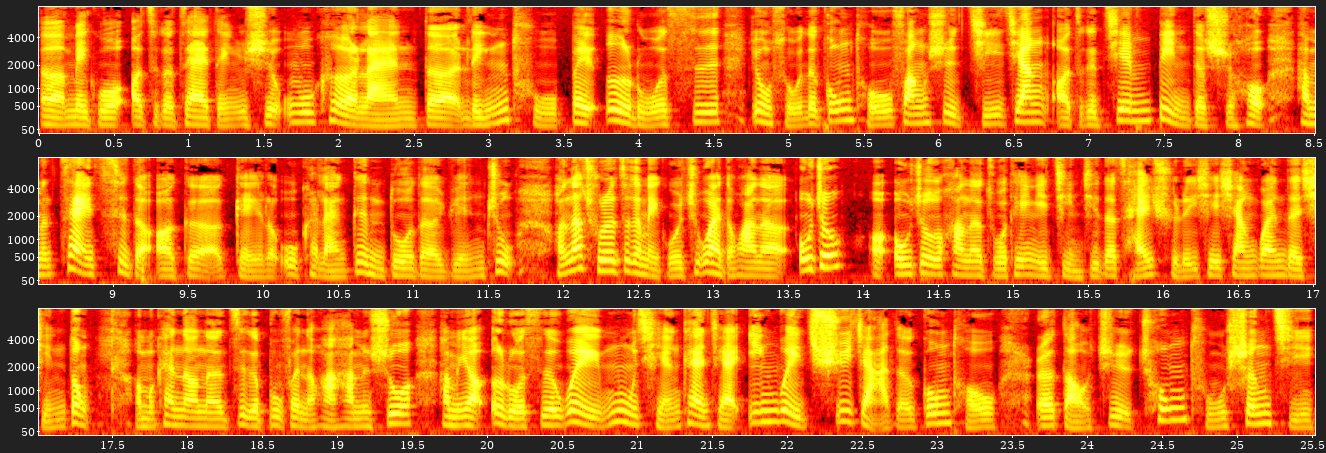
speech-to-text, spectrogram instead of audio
呃，美国呃，这个在等于是乌克兰的领土被俄罗斯用所谓的公投方式即将啊、呃、这个兼并的时候，他们再次的呃个给了乌克兰更多的援助。好，那除了这个美国之外的话呢，欧洲哦、呃，欧洲的话呢，昨天也紧急的采取了一些相关的行动。我们看到呢，这个部分的话，他们说他们要俄罗斯为目前看起来因为虚假的公投而导致冲突升级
